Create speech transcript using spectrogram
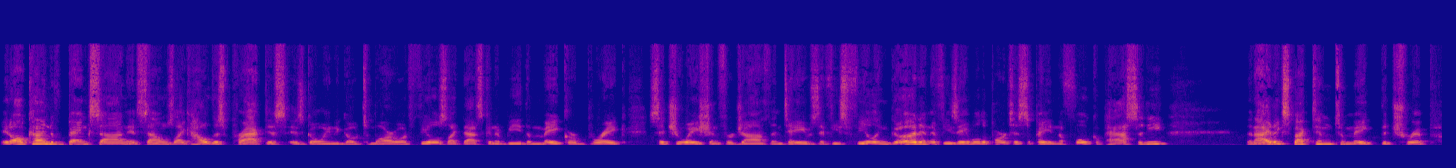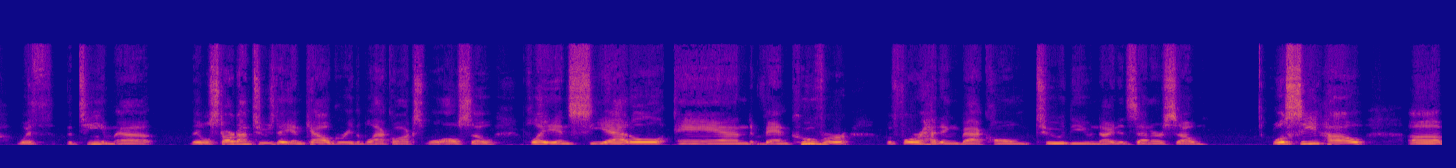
It all kind of banks on, it sounds like, how this practice is going to go tomorrow. It feels like that's going to be the make or break situation for Jonathan Toews. If he's feeling good and if he's able to participate in a full capacity, then I'd expect him to make the trip with the team. Uh, they will start on Tuesday in Calgary. The Blackhawks will also play in Seattle and Vancouver before heading back home to the United Center. So, we'll see how uh,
